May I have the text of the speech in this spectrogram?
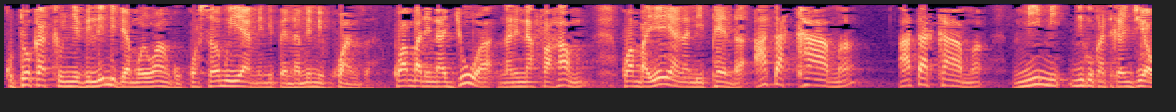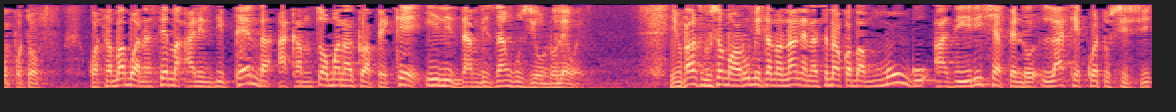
kutoka kwenye vilindi vya moyo wangu kwa sababu yeye amenipenda mimi kwanza. Kwamba ninajua na ninafahamu kwamba yeye ananipenda hata kama hata kama mimi niko katika njia ya upotofu. Kwa sababu anasema alinipenda akamtoa mwana wake wa pekee ili dhambi zangu ziondolewe. Kusoma warumi tano nane anasema kwamba mungu adhihirisha pendo lake kwetu sisi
